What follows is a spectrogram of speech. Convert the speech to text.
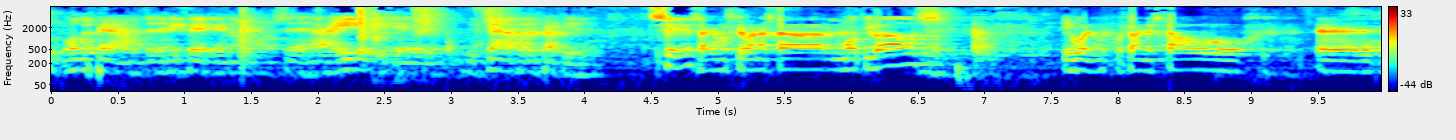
Supongo que esperaba un Tenerife que no se dejara ir y que luchara por el partido. Sí, sabemos que van a estar motivados y bueno, pues lo han estado eh,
